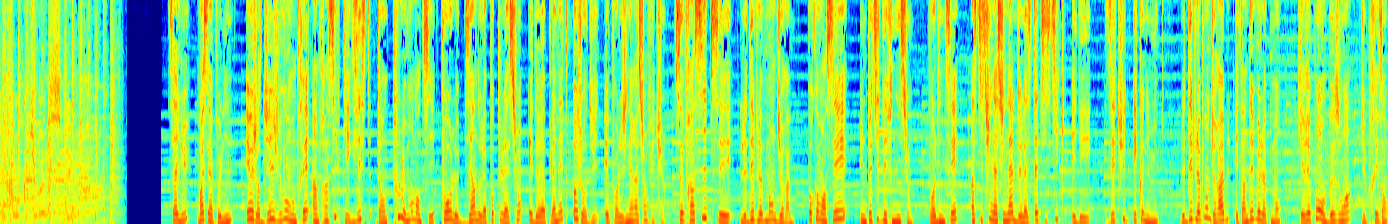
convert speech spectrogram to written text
Il faut que tu respires. Salut, moi c'est Apolline et aujourd'hui je vais vous montrer un principe qui existe dans tout le monde entier pour le bien de la population et de la planète aujourd'hui et pour les générations futures. Ce principe c'est le développement durable. Pour commencer, une petite définition. Pour l'INSEE, Institut national de la statistique et des études économiques, le développement durable est un développement qui répond aux besoins du présent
